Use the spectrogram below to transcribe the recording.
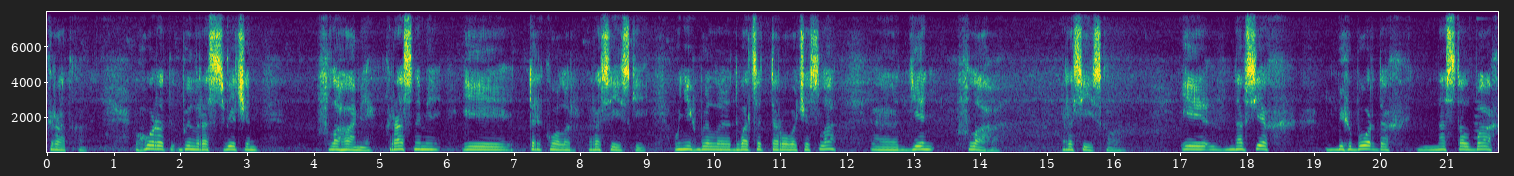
кратко. Город был расцвечен флагами красными и триколор российский. У них был э, 22 числа э, день флага российского. И на всех бигбордах, на столбах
